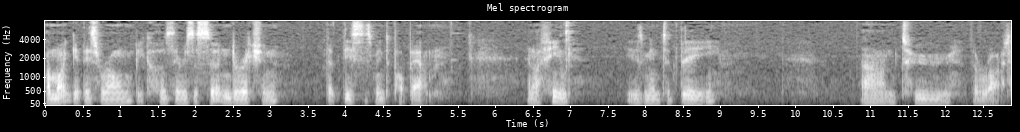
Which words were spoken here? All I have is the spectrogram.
I might get this wrong because there is a certain direction that this is meant to pop out. And I think it is meant to be um, to the right.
